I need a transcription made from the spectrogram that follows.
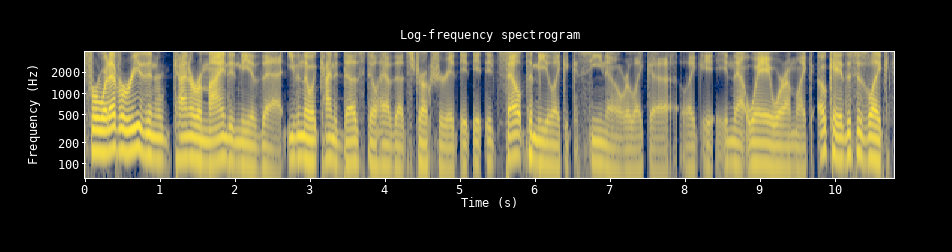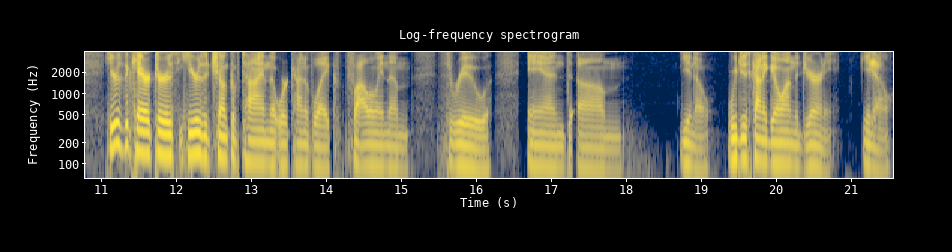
for whatever reason kind of reminded me of that even though it kind of does still have that structure it, it it it felt to me like a casino or like a like in that way where I'm like okay this is like here's the characters here's a chunk of time that we're kind of like following them through and um you know we just kind of go on the journey you Yeah. know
